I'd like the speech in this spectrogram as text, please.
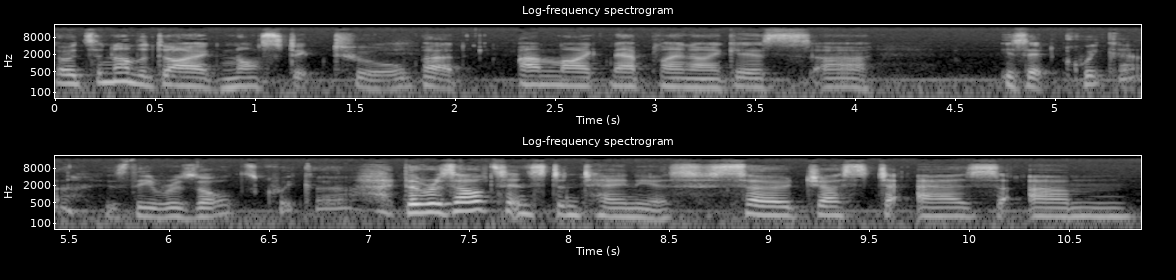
So it's another diagnostic tool, but unlike NAPLAN, I guess, uh, is it quicker? Is the results quicker? The results instantaneous. So just as um,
